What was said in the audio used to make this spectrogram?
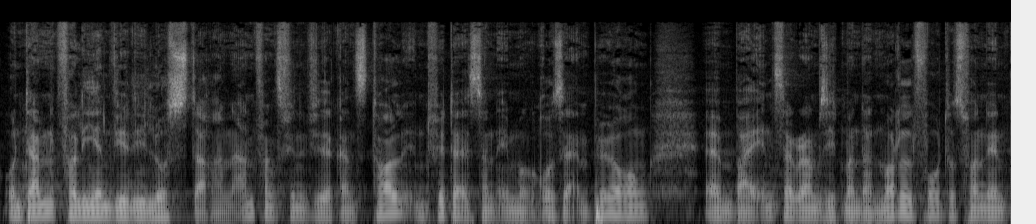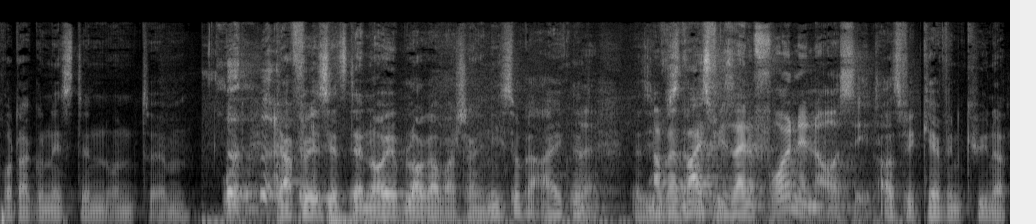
und dann verlieren wir die Lust daran. Anfangs finden wir ganz toll. In Twitter ist dann immer große Empörung. Ähm, bei Instagram sieht man dann Modelfotos von den Protagonistinnen und ähm, dafür ist jetzt der neue Blogger wahrscheinlich nicht so geeignet. Aber wer weiß, wie seine Freundin aussieht. Aus wie Kevin Kühnert.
